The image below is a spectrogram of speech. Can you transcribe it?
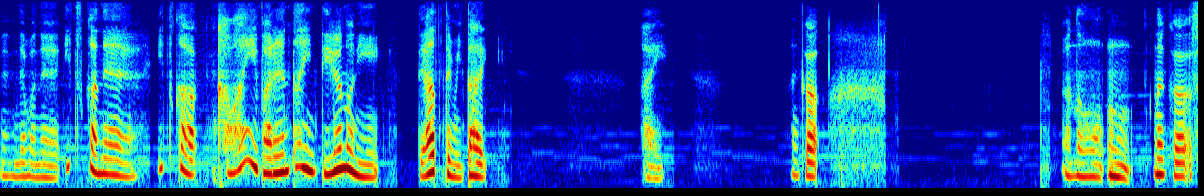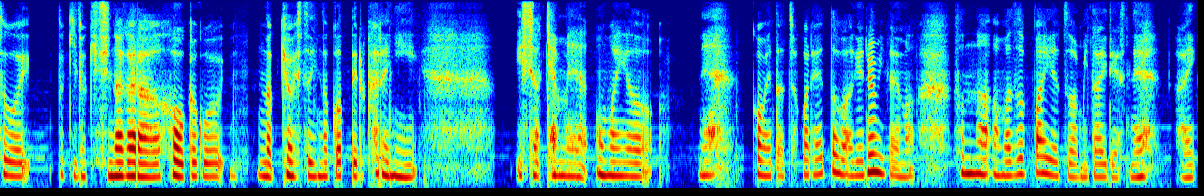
でもねいつかねいつか可愛いバレンタインっていうのに出会ってみたい。はい。なんかあのうんなんかすごいドキドキしながら放課後の教室に残ってる彼に一生懸命思いをね込めたチョコレートをあげるみたいなそんな甘酸っぱいやつを見たいですね。はい。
